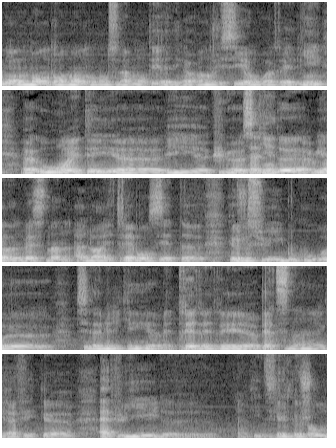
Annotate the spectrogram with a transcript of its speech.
où on monte, on monte, on continue à monter, la ligne orange ici, on voit très bien, euh, où ont été euh, les QE. Ça vient de Real Investment Advice, très bon site que je suis beaucoup, site américain, mais très très très pertinent, graphique, appuyé, quand il dit quelque chose,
